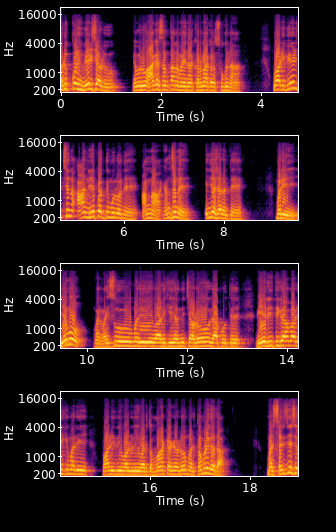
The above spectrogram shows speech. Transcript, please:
అడుక్కొని వేడిచాడు. ఎవరు ఆగర సంతానమైన కరుణాకర సుగుణ వాడు వేడిచిన ఆ నేపథ్యంలోనే అన్న వెంటనే ఏం చేశాడంటే మరి ఏమో మరి రైసు మరి వాడికి అందించాడో లేకపోతే ఏ రీతిగా వాడికి మరి వాడిది వాడిని వాడితో మాట్లాడాడో మరి తమ్ముడు కదా. మరి సరిచేసే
